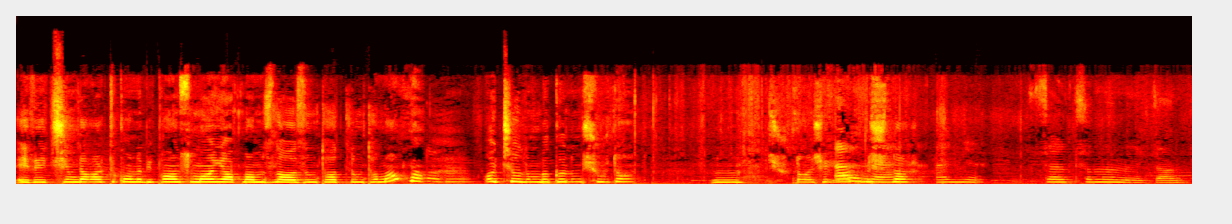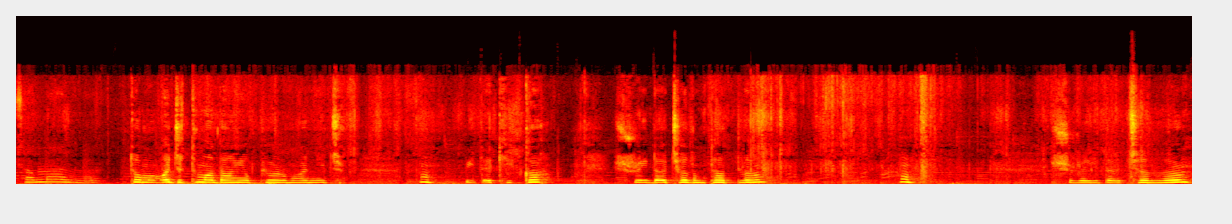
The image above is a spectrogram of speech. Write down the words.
Evet şimdi artık ona bir pansuman yapmamız lazım tatlım tamam mı? Açalım bakalım şuradan. Hmm, şuradan şey yapmışlar. Anne. Sen tanımayacaksın tamam mı? Tamam acıtmadan yapıyorum anneciğim. Hı, bir dakika. Şurayı da açalım tatlım. Şurayı da açalım.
